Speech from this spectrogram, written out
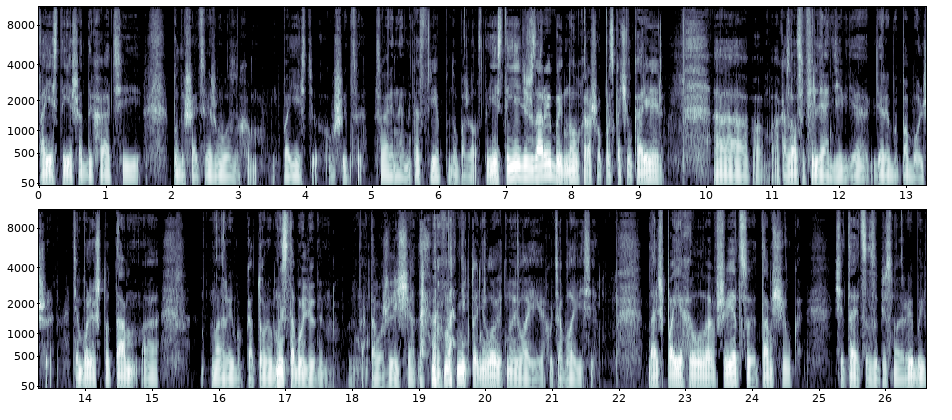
А если ты ешь отдыхать и подышать свежим воздухом, и поесть ушицы, сваренные на костре, ну, пожалуйста. Если ты едешь за рыбой, ну, хорошо, проскочил Карель, а, оказался в Финляндии, где, где рыбы побольше. Тем более, что там а, рыбу, которую мы с тобой любим, того же леща, да, никто не ловит, ну и лови, хоть обловись. Дальше поехал в Швецию, там щука. Считается записной рыбой.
